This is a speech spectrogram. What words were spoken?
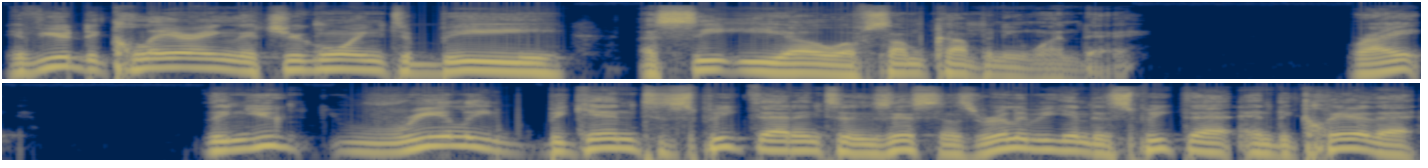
If you're declaring that you're going to be a CEO of some company one day, right? Then you really begin to speak that into existence, really begin to speak that and declare that.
